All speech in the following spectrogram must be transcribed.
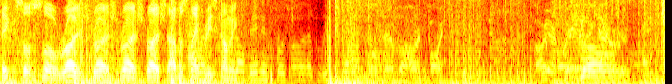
taking so slow? Rush, rush, rush, rush. I have a sniper. He's coming. Still Ben is still going to the police academy? Hostiles have the hardpoint. Hardpoint Yo, is captured. just end the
